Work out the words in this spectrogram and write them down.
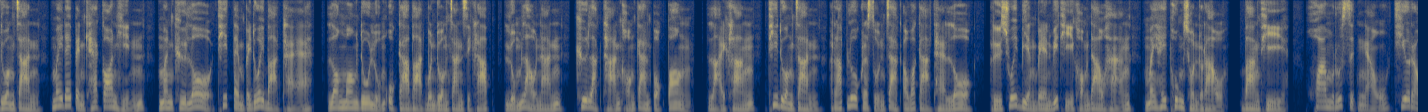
ดวงจันทร์ไม่ได้เป็นแค่ก้อนหิน มันคือโล่ที่เต็มไปด้วยบาดแผลลองมองดูหลุมอุกกาบาตบนดวงจันทร์สิครับ หลุมเหล่านั้น คือหลักฐานของการปกป้อง หลายครั้งที่ดวงจันทร์รับลูกกระสุนจากอวกาศแทนโลก หรือช่วยเบี่ยงเบนวิถีของดาวหางไม่ให้พุ่งชนเรา บางที ความรู้สึกเหงาที่เรา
